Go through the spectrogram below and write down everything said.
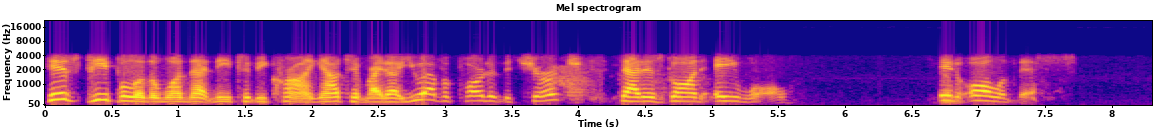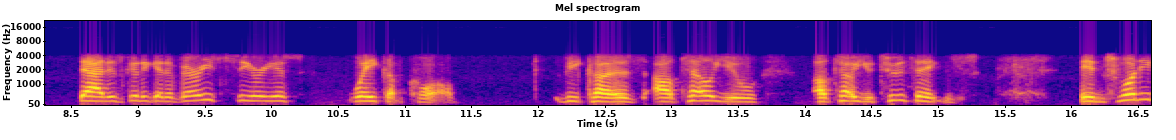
His people are the one that need to be crying out to him right now. You have a part of the church that has gone AWOL in all of this. That is going to get a very serious wake up call. Because I'll tell you I'll tell you two things. In twenty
